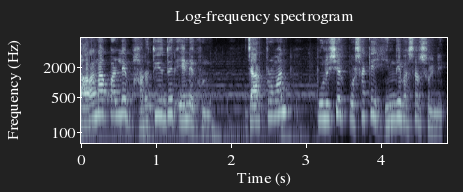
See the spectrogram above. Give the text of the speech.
তারা না পারলে ভারতীয়দের এনে খুন যার প্রমাণ পুলিশের পোশাকে হিন্দি ভাষার সৈনিক।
